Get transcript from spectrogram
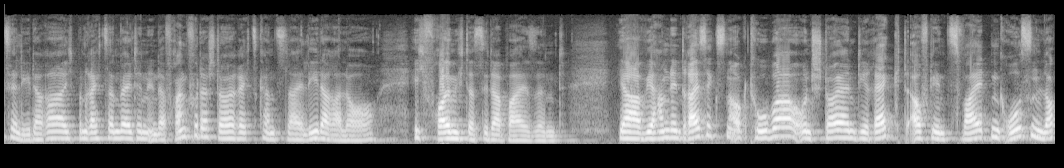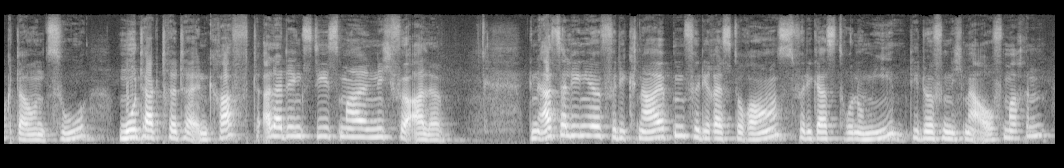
Patricia Lederer, ich bin Rechtsanwältin in der Frankfurter Steuerrechtskanzlei Lederer Law. Ich freue mich, dass Sie dabei sind. Ja, wir haben den 30. Oktober und steuern direkt auf den zweiten großen Lockdown zu. Montag tritt er in Kraft, allerdings diesmal nicht für alle. In erster Linie für die Kneipen, für die Restaurants, für die Gastronomie, die dürfen nicht mehr aufmachen.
